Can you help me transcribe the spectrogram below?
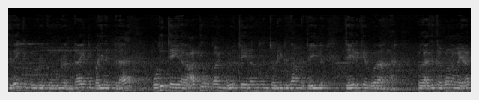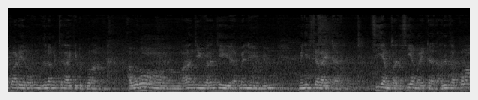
சிறைக்கு போகிறதுக்கு முன்னு ரெண்டாயிரத்தி பதினெட்டில் பொதுச் செயலர் அதிமுகவின் பொதுச் செயலர்னு சொல்லிட்டு தான் அவங்க ஜெயிலு ஜெயிலுக்கே போகிறாங்க அதுக்கப்புறம் நம்ம எடப்பாடி வந்து முதலமைச்சர் ஆக்கிட்டு போகிறாங்க அவரும் வளைஞ்சி வளைஞ்சி எம்எல்ஏ மினிஸ்டர் ஆகிட்டார் சிஎம் சாரி சிஎம் ஆகிட்டார் அதுக்கப்புறம்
